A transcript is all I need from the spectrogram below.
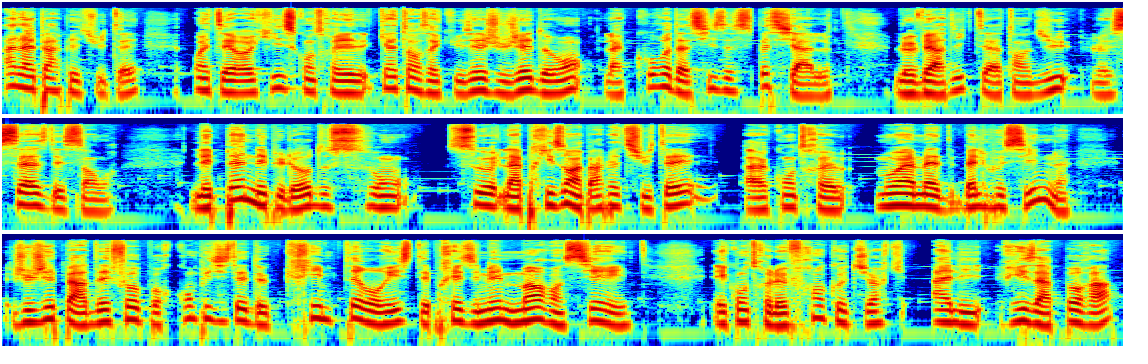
à la perpétuité ont été requises contre les 14 accusés jugés devant la cour d'assises spéciale. Le verdict est attendu le 16 décembre. Les peines les plus lourdes sont sous la prison à perpétuité euh, contre Mohamed Belhoussine, jugé par défaut pour complicité de crimes terroristes et présumé mort en Syrie, et contre le franco-turc Ali Riza Pora,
